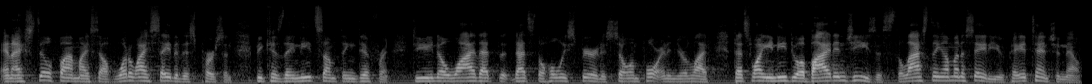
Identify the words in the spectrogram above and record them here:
and I still find myself, what do I say to this person? Because they need something different. Do you know why that, that's the Holy Spirit is so important in your life? That's why you need to abide in Jesus. The last thing I'm going to say to you, pay attention now.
